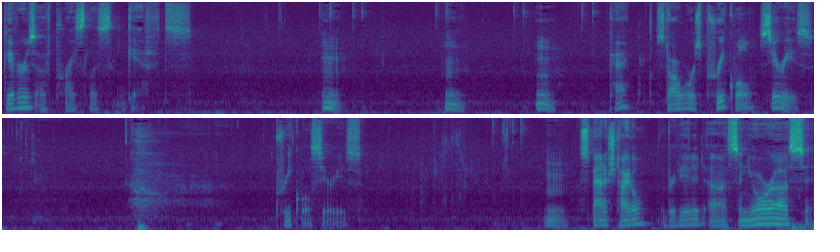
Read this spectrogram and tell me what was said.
Givers of priceless gifts. Hmm. Hmm. Hmm. Okay. Star Wars prequel series. prequel series. Mm. Spanish title, abbreviated. Uh, Senora, se,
